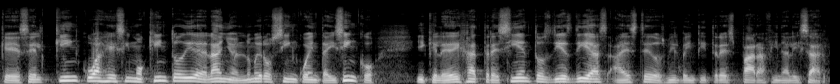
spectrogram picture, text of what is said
que es el 55 día del año, el número 55, y que le deja 310 días a este 2023 para finalizar.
